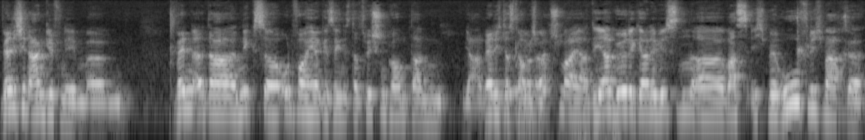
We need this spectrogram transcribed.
werde ich in Angriff nehmen. Ähm, wenn äh, da nichts äh, Unvorhergesehenes dazwischen kommt, dann ja, werde ich das, glaube ich, machen. Der würde gerne wissen, äh, was ich beruflich mache.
